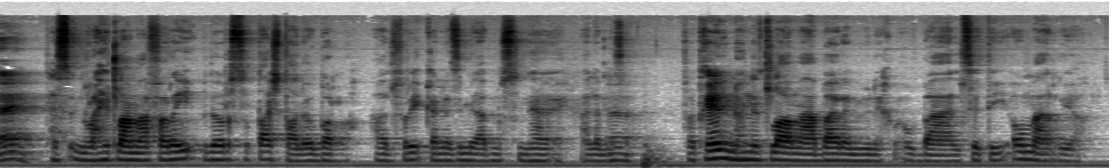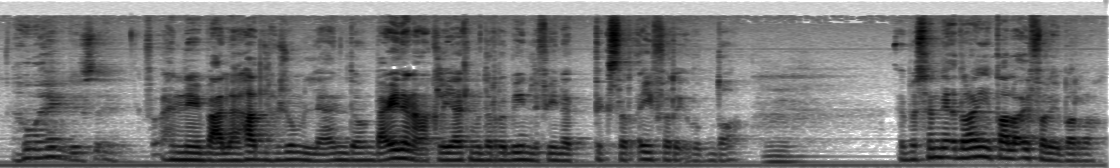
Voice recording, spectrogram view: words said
إيه. تحس إنه راح يطلع مع فريق بدور ال 16 طالعوا برا. هذا الفريق كان لازم يلعب نص النهائي على مثلا إيه. فتخيل إنه هن يطلعوا مع بايرن ميونخ أو مع السيتي أو مع الريال. هو هيك بده يصير. هن على هذا الهجوم اللي عندهم بعيدا عن عقليات المدربين اللي فينا تكسر أي فريق ضدها. بس هن قدرانين يطلعوا أي فريق برا.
